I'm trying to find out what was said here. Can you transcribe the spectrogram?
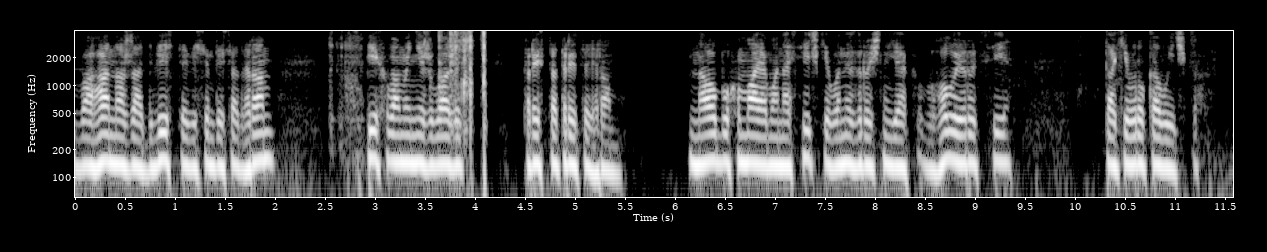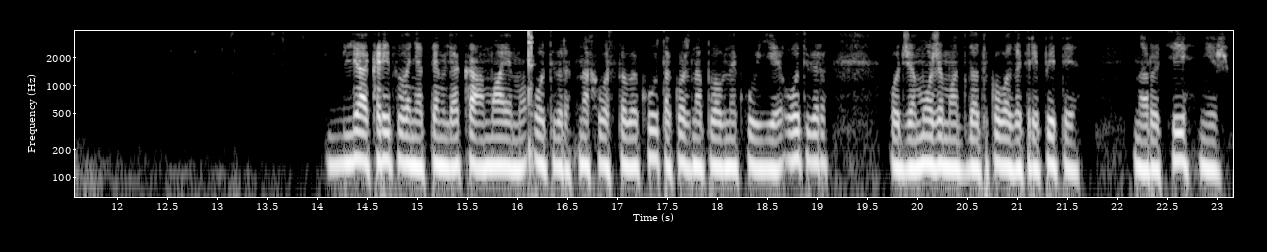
вага ножа 280 грам, з піхвами ніж важить 330 грам. На обуху маємо насічки, вони зручні як в голій руці, так і в рукавичках. Для кріплення темляка маємо отвір на хвостовику, також на плавнику є отвір. Отже, можемо додатково закріпити на руці ніж.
